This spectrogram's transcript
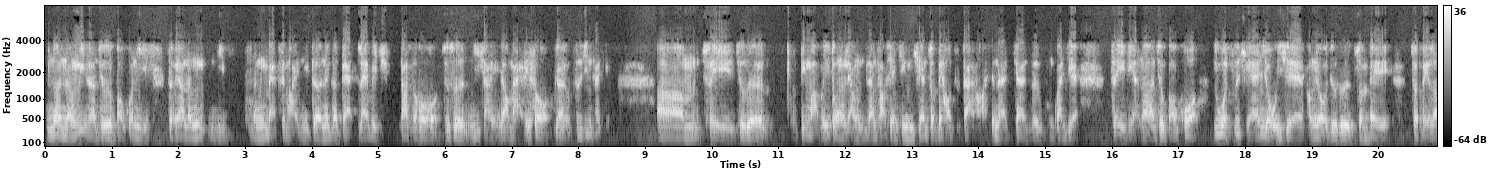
那能力呢，就是包括你怎么样能你能 maximize 你的那个 debt leverage。那时候就是你想要买的时候要有资金才行。啊、嗯，所以就是兵马未动，粮粮草先行。你先准备好子弹哈。现在现在这很关键。这一点呢，就包括如果之前有一些朋友就是准备准备了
